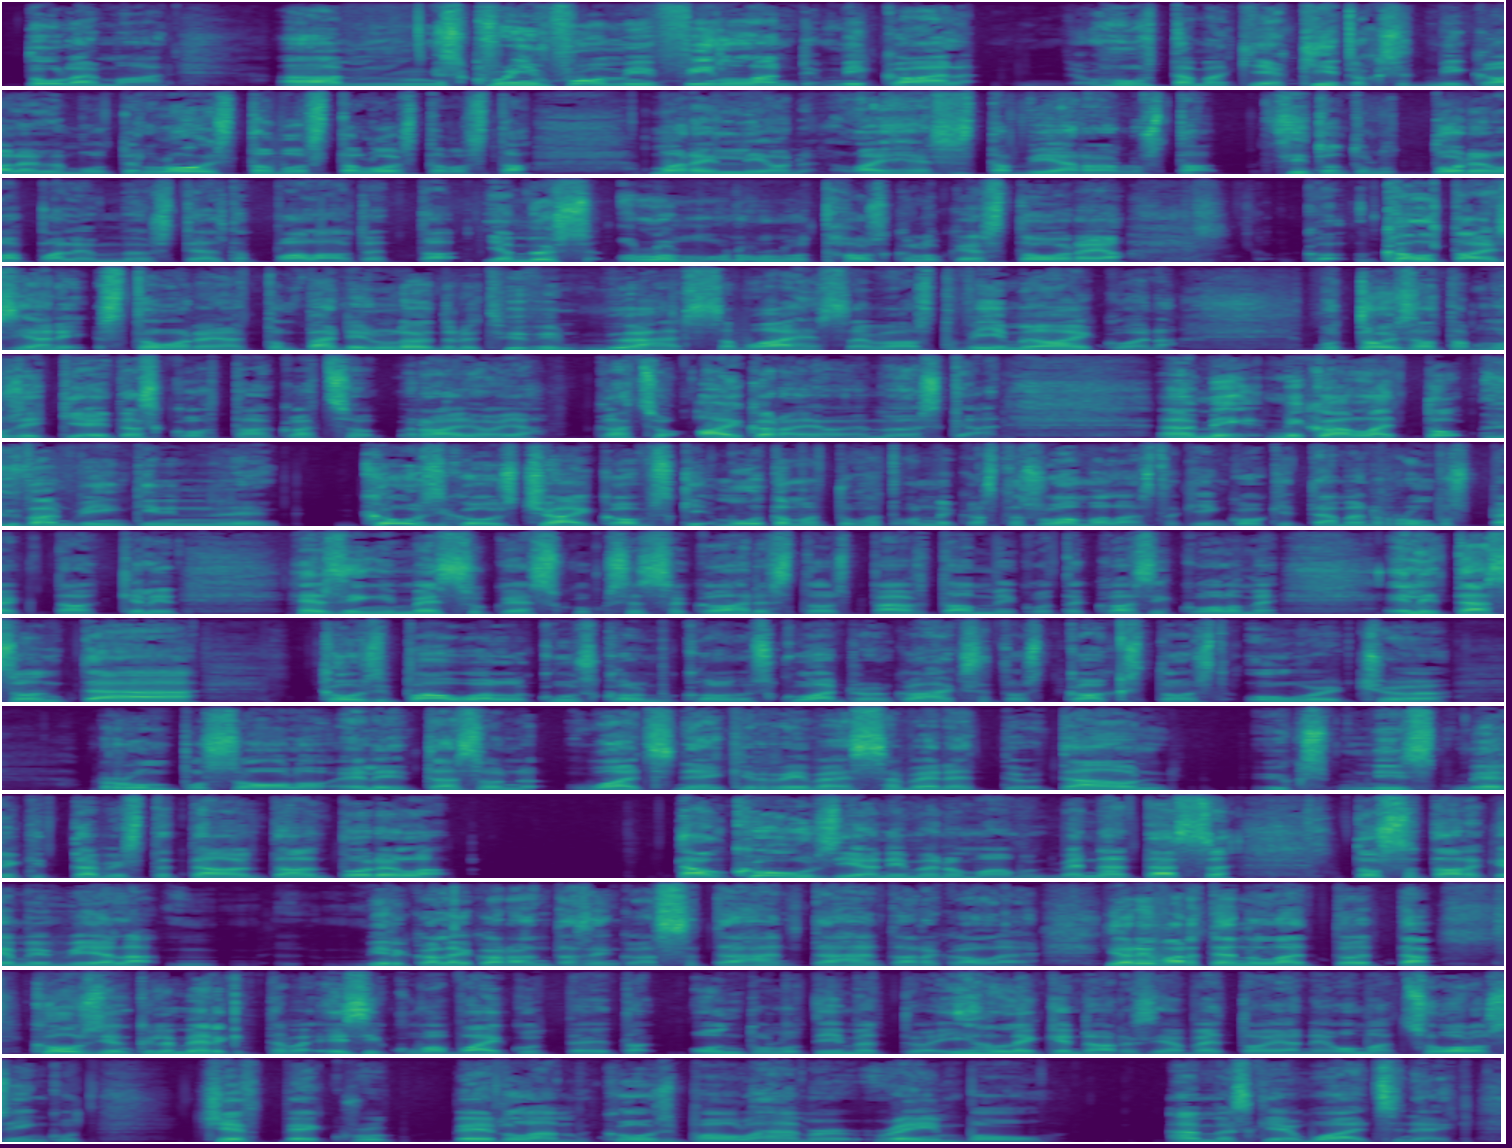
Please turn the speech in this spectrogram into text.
tulemaan. Um, Scream for Me Finland, Mikael Huhtamäki ja kiitokset Mikaelille muuten loistavasta, loistavasta Marillion aiheisesta vierailusta. Siitä on tullut todella paljon myös teiltä palautetta ja myös on ollut, on ollut hauska lukea storeja, kaltaisiani storeja, että on bändin löytänyt hyvin myöhäisessä vaiheessa ja vasta viime aikoina. Mutta toisaalta musiikki ei tässä kohtaa katso rajoja, katso aikarajoja myöskään. Mikael laittoi hyvän vinkin Cozy Goes Tchaikovsky, muutaman tuhat onnekasta suomalaistakin koki tämän rumpuspektaakkelin Helsingin messukeskuksessa 12. päivä tammikuuta 83. Eli tässä on tämä Cozy Powell 633 Squadron 1812 Overture rumpusoolo, eli tässä on Whitesnakein riveissä vedetty. Tämä on yksi niistä merkittävistä, tämä on, tämä on todella, tämä on cozyä nimenomaan, mutta mennään tässä tuossa tarkemmin vielä Mirka Lekarantasen kanssa tähän, tähän tarkalleen. Jari Vartijainen laittoi, että Cozy on kyllä merkittävä esikuva, vaikutteita on tullut imettyä ihan legendaarisia vetoja, ne omat soolosinkut, Jeff Beck, Bedlam, Cozy Paul Hammer, Rainbow, MSG Whitesnake.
